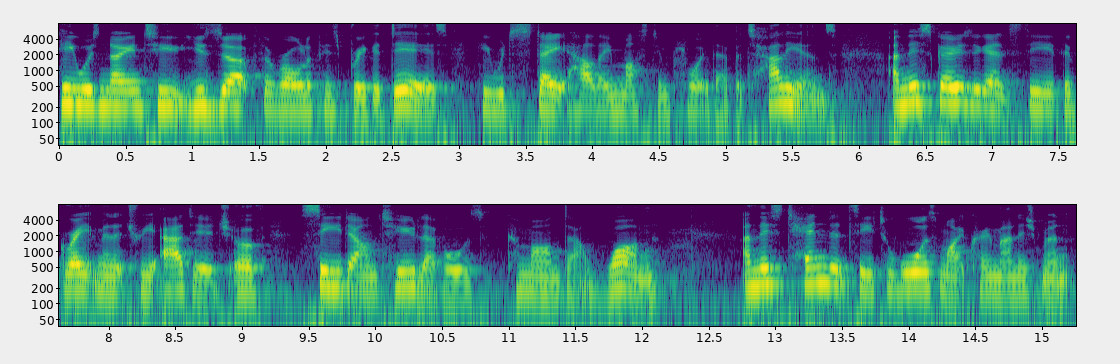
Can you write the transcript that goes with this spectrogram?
He was known to usurp the role of his brigadiers. He would state how they must employ their battalions. And this goes against the, the great military adage of see down two levels, command down one. And this tendency towards micromanagement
